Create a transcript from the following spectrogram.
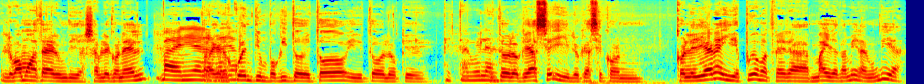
Lo vamos a traer un día, ya hablé con él. para que nos cuente un poquito de todo y de todo lo que, de todo lo que hace y lo que hace con, con Leliana. Y después vamos a traer a Mayra también algún día.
